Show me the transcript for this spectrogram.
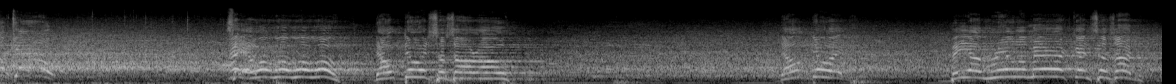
Look out! Hey, whoa, whoa, whoa, whoa. Don't do it, Cesaro. Don't do it. Be a real American, Cesaro.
